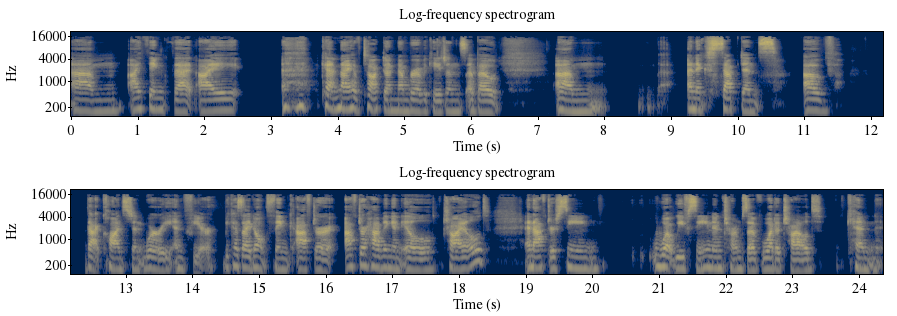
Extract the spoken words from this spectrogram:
Um, I think that I, Ken and I have talked on a number of occasions about um, an acceptance of that constant worry and fear. Because i don't think after after having an ill child and after seeing what we've seen in terms of what a child can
